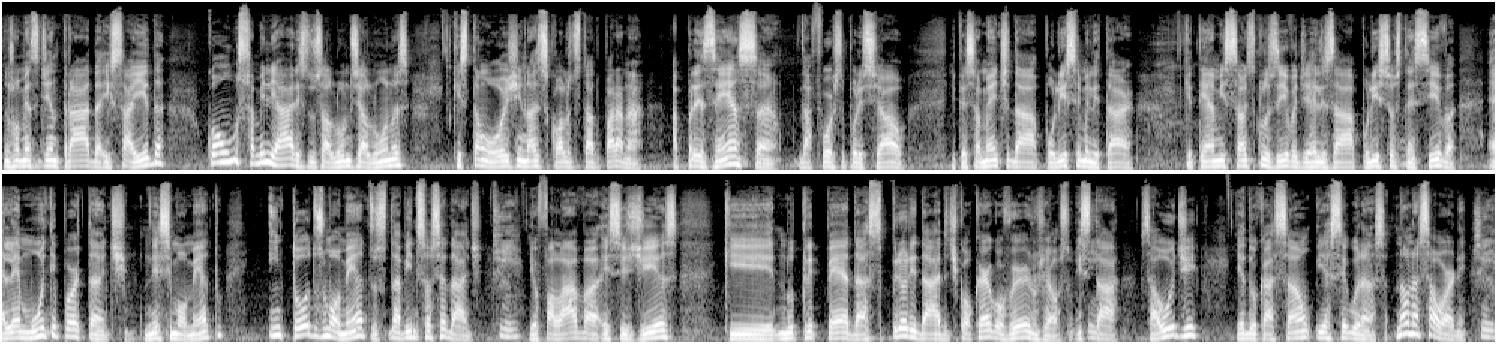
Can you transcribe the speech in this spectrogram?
nos momentos de entrada e saída com os familiares dos alunos e alunas que estão hoje nas escolas do estado do Paraná. A presença da força policial, especialmente da polícia militar, que tem a missão exclusiva de realizar a polícia ostensiva, ela é muito importante nesse momento, em todos os momentos da vida em sociedade. Sim. Eu falava esses dias que no tripé das prioridades de qualquer governo, Gelson, Sim. está saúde, educação e a segurança. Não nessa ordem, Sim.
